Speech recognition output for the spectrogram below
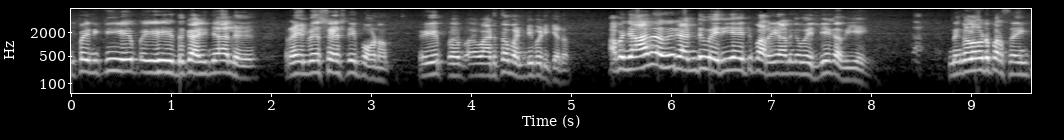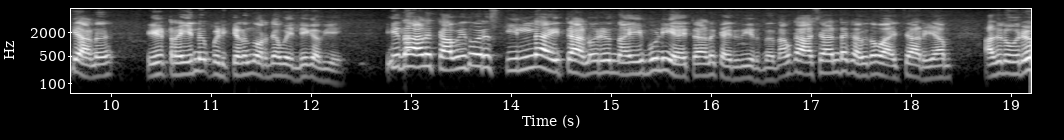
ഇപ്പം എനിക്ക് ഇത് കഴിഞ്ഞാൽ റെയിൽവേ സ്റ്റേഷനിൽ പോകണം ഈ അടുത്ത വണ്ടി പിടിക്കണം. അപ്പം ഞാനത് രണ്ട് വരിയായിട്ട് പറയുകയാണെങ്കിൽ വലിയ കവിയായി. നിങ്ങളോട് പ്രസംഗിക്കുകയാണ്. ഈ ട്രെയിൻ പിടിക്കണം എന്ന് പറഞ്ഞാൽ വലിയ കവിയെ. ഇതാണ് കവിത ഒരു സ്കില്ലായിട്ടാണ് ഒരു നൈപുണിയായിട്ടാണ് കരുതിയിരുന്നത്. നമുക്ക് ആശാന്റെ കവിത വായിച്ചാൽ അറിയാം. അതിലൊരു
